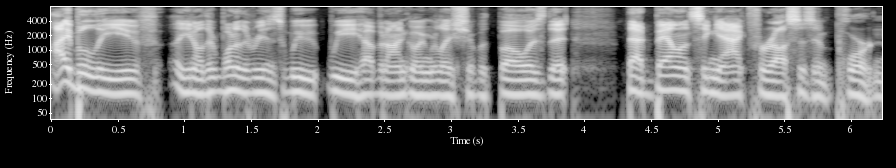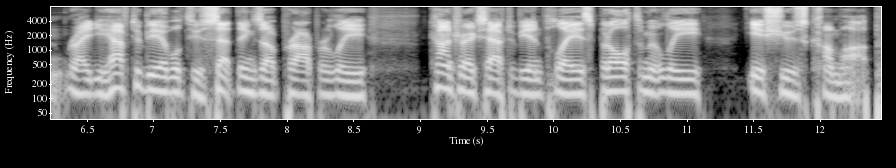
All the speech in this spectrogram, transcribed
I believe, you know, that one of the reasons we, we have an ongoing relationship with Beau is that that balancing act for us is important, right? You have to be able to set things up properly. Contracts have to be in place, but ultimately issues come up.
